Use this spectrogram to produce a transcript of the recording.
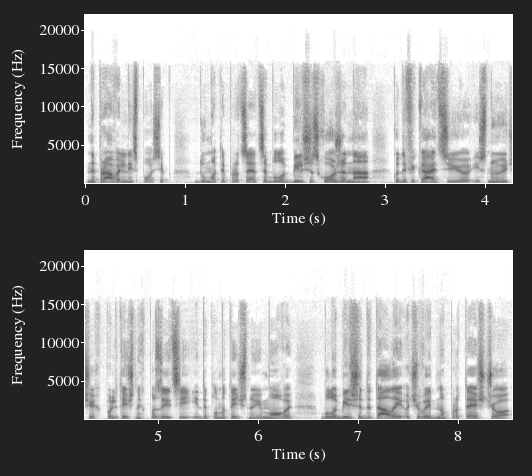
неправильний спосіб думати про це. Це було більше схоже на кодифікацію існуючих політичних позицій і дипломатичної мови. Було більше деталей, очевидно, про те, що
